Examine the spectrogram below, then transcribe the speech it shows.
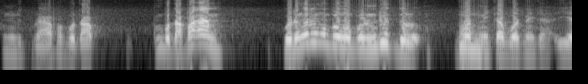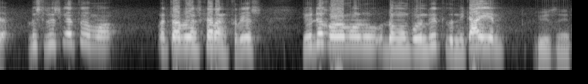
Punya duit berapa? Buat apa? Buat apaan? Gua denger lu ngumpul-ngumpulin duit dulu buat Hmm. nikah, buat nikah. Iya. Lu serius nggak tuh mau pacar lu yang sekarang? Serius. Yaudah kalau mau lu udah ngumpulin duit lu nikahin. Buset.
